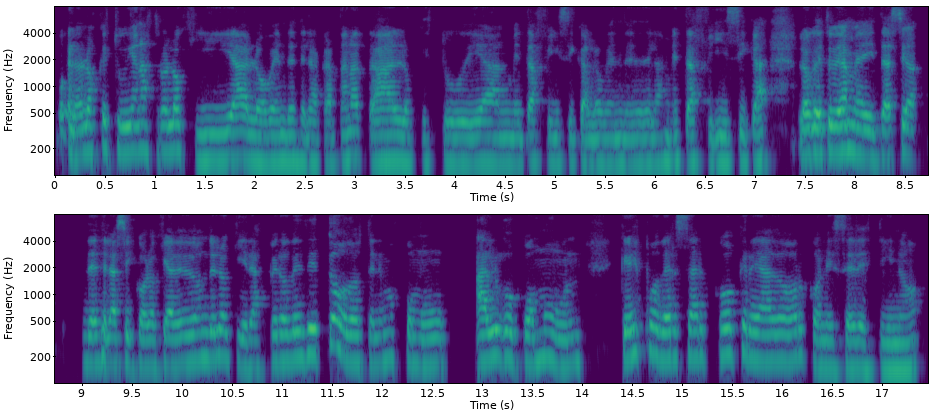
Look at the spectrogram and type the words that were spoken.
bueno, los que estudian astrología lo ven desde la carta natal, los que estudian metafísica lo ven desde las metafísicas, los que estudian meditación desde la psicología, de donde lo quieras, pero desde todos tenemos como algo común, que es poder ser co-creador con ese destino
